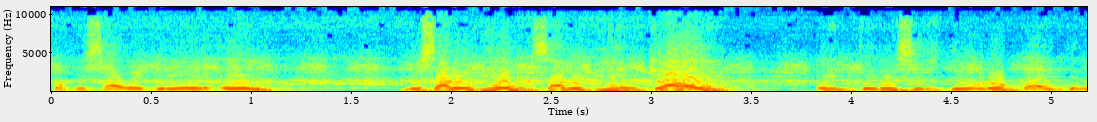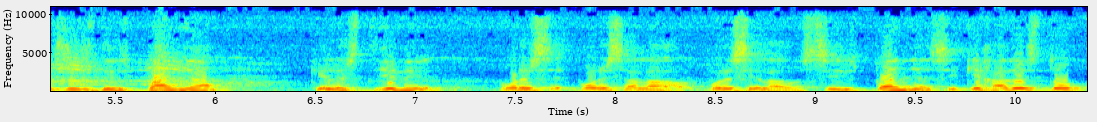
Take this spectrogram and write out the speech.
porque sabe que él lo sabe bien, sabe bien que hay intereses de Europa, intereses de España, que les tiene por ese, por ese, lado, por ese lado. Si España se queja de esto,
